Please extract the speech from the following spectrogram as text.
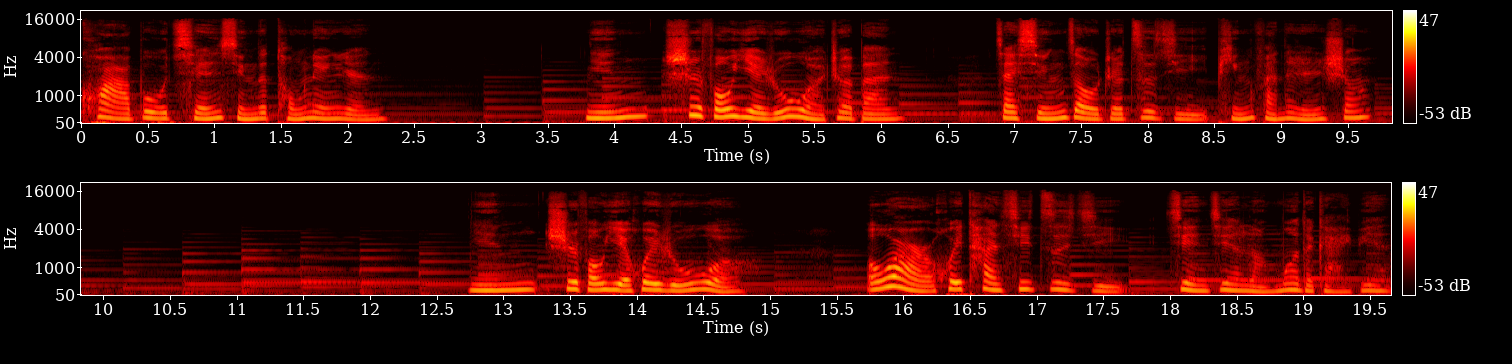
跨步前行的同龄人。您是否也如我这般，在行走着自己平凡的人生？您是否也会如我，偶尔会叹息自己渐渐冷漠的改变？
